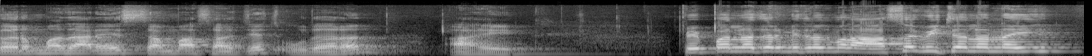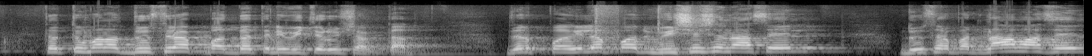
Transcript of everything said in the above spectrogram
कर्मधारे समासाचेच उदाहरण आहे. पेपरला जर मित्रांनो तुम्हाला असं विचारलं नाही तर तुम्हाला दुसऱ्या पद्धतीने विचारू शकतात. जर पहिलं पद विशेषण असेल दुसरं पद नाम असेल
